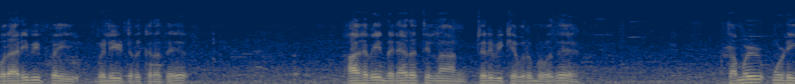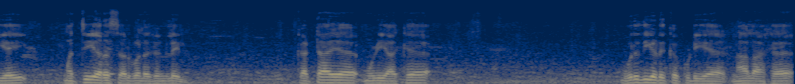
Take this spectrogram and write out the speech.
ஒரு அறிவிப்பை வெளியிட்டிருக்கிறது. ஆகவே இந்த நேரத்தில் நான் தெரிவிக்க விரும்புவது தமிழ் மொழியை மத்திய அரசு அலுவலகங்களில் கட்டாய மொழியாக்க உறுதியெடுக்கக்கூடிய நாளாக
